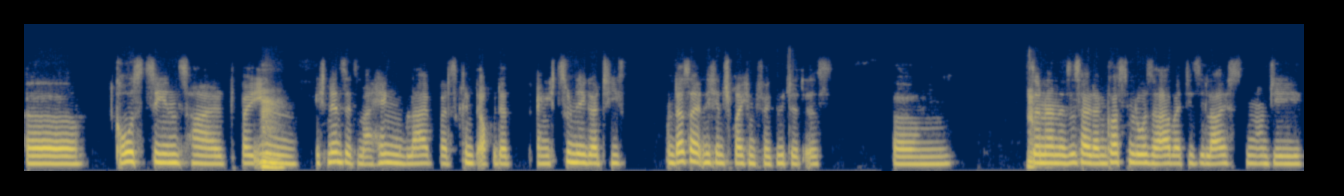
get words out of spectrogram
äh, Großziehens halt bei ihnen, mhm. ich nenne es jetzt mal hängen bleibt, weil das klingt auch wieder eigentlich zu negativ und das halt nicht entsprechend vergütet ist. Ähm, ja. Sondern es ist halt eine kostenlose Arbeit, die sie leisten und die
